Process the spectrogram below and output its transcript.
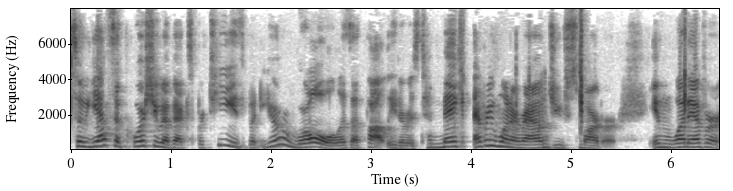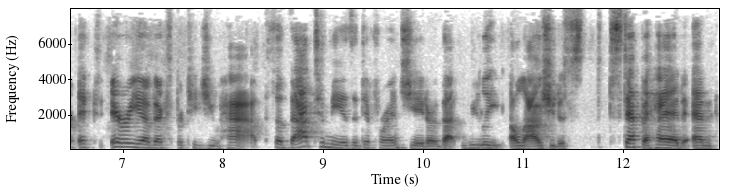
So, yes, of course, you have expertise, but your role as a thought leader is to make everyone around you smarter in whatever ex- area of expertise you have. So, that to me is a differentiator that really allows you to s- step ahead and,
